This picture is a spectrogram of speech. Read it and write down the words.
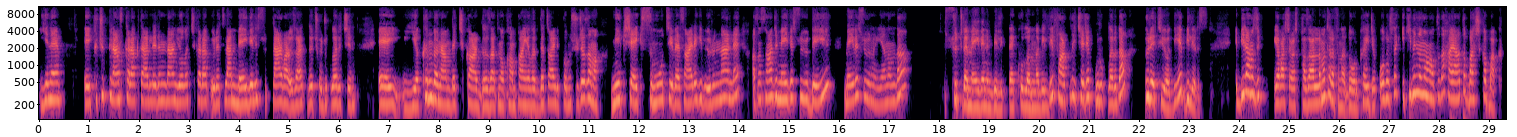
yine e, Küçük Prens karakterlerinden yola çıkarak üretilen meyveli sütler var özellikle çocuklar için. E, yakın dönemde çıkardığı zaten o kampanyaları detaylı konuşacağız ama milkshake, smoothie vesaire gibi ürünlerle aslında sadece meyve suyu değil, meyve suyunun yanında süt ve meyvenin birlikte kullanılabildiği farklı içecek grupları da üretiyor diyebiliriz. E, Birazcık yavaş yavaş pazarlama tarafına doğru kayacak olursak 2016'da hayata başka bak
